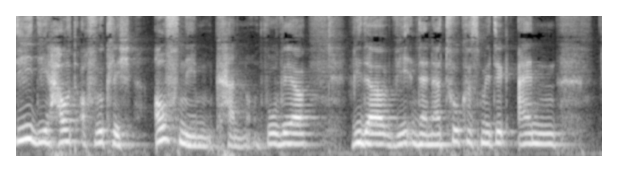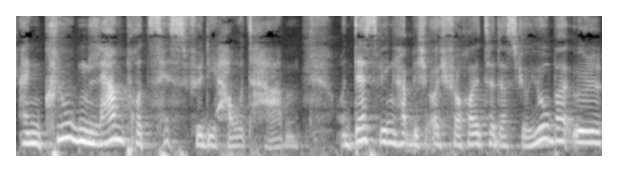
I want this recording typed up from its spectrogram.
die die Haut auch wirklich aufnehmen kann und wo wir wieder wie in der Naturkosmetik einen einen klugen Lernprozess für die Haut haben. Und deswegen habe ich euch für heute das Jojobaöl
